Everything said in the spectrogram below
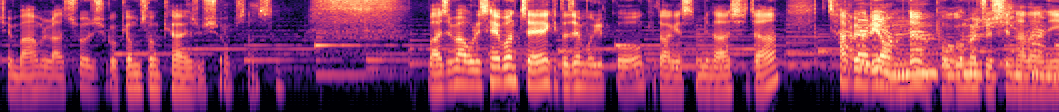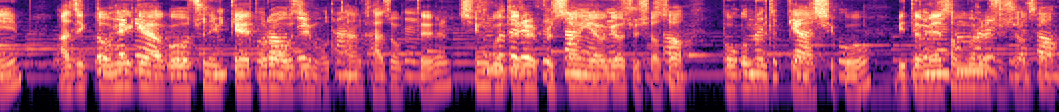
지금 마음을 낮추어 주시고 겸손케 하여 주시옵소서. 마지막 우리 세 번째 기도 제목 읽고 기도하겠습니다. 시작. 차별이 없는 복음을 주신 하나님, 아직도 회개하고 주님께 돌아오지 못한 가족들, 친구들을 불쌍히 여겨 주셔서 복음을 듣게 하시고 믿음의 선물을 주셔서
